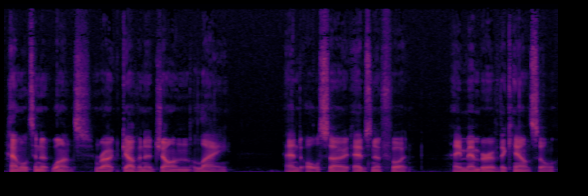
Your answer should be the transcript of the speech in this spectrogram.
Hamilton at once wrote Governor John Jay and also Ebenezer Foote, a member of the Council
